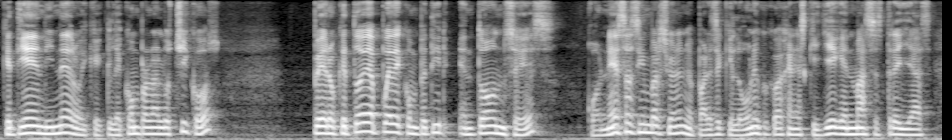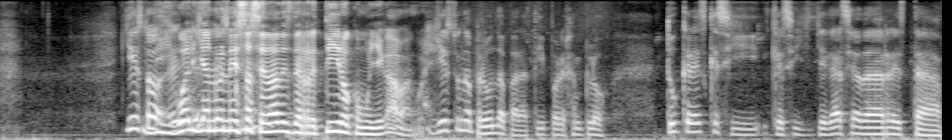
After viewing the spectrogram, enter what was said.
que tienen dinero y que le compran a los chicos pero que todavía puede competir. Entonces, con esas inversiones, me parece que lo único que va a generar es que lleguen más estrellas. Y esto, Igual eh, ya no es en esas edades de retiro como llegaban, güey. Y esto es una pregunta para ti, por ejemplo. ¿Tú crees que si, que si llegase a dar esta,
